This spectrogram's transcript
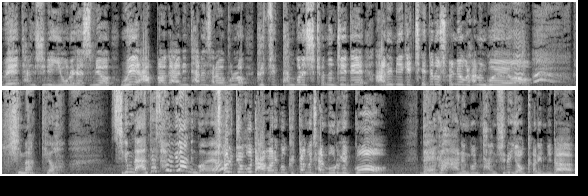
왜 당신이 이혼을 했으며 왜 아빠가 아닌 다른 사람을 불러 급식 당번을 시켰는지에 대해 아름이에게 제대로 설명을 하는 거예요. 기막혀. 지금 나한테 설교하는 거예요? 설교고 나발이고 그딴 거 잘 모르겠고 내가 아는 건 당신의 역할입니다.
